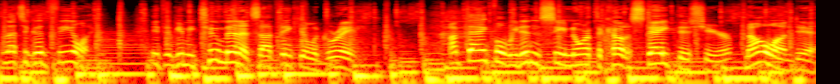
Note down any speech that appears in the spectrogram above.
And that's a good feeling. If you give me two minutes, I think you'll agree. I'm thankful we didn't see North Dakota State this year. No one did.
